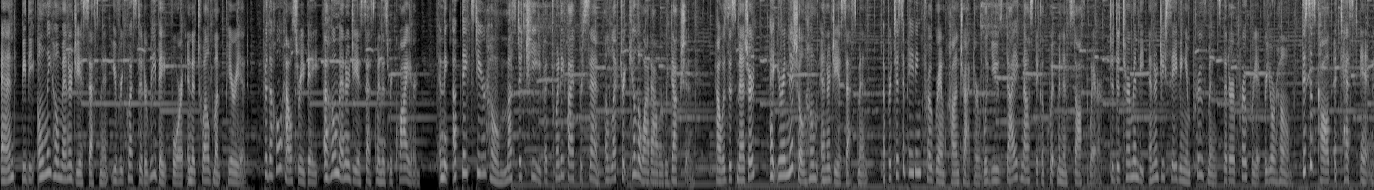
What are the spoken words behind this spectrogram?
and be the only home energy assessment you've requested a rebate for in a 12-month period. For the whole house rebate, a home energy assessment is required and the updates to your home must achieve a 25% electric kilowatt hour reduction. How is this measured? At your initial home energy assessment, a participating program contractor will use diagnostic equipment and software to determine the energy-saving improvements that are appropriate for your home. This is called a test-in.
